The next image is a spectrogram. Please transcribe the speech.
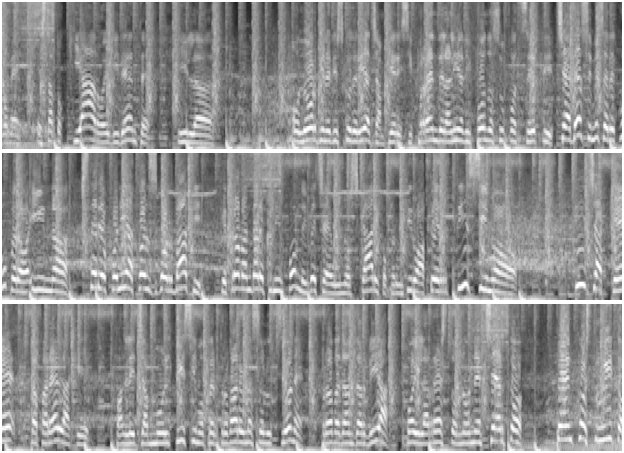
come è stato chiaro evidente il o l'ordine di scuderia. Giampieri si prende la linea di fondo su Pozzetti. C'è adesso invece recupero in stereofonia con Sgorbati che prova ad andare fino in fondo. Invece è uno scarico per un tiro apertissimo. Di Giacchè Paparella che palleggia moltissimo per trovare una soluzione, prova ad andare via, poi l'arresto non è certo ben costruito,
